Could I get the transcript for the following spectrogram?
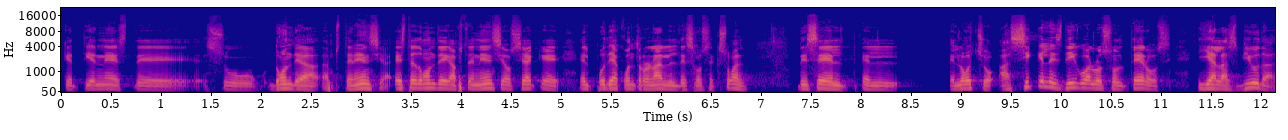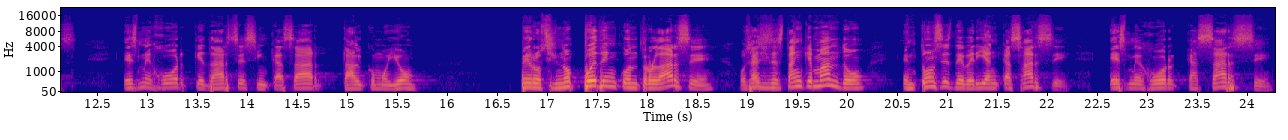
que tiene este, su don de abstenencia. Este don de abstenencia, o sea que él podía controlar el deseo sexual. Dice el, el, el 8, así que les digo a los solteros y a las viudas, es mejor quedarse sin casar tal como yo. Pero si no pueden controlarse, o sea, si se están quemando, entonces deberían casarse. Es mejor casarse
